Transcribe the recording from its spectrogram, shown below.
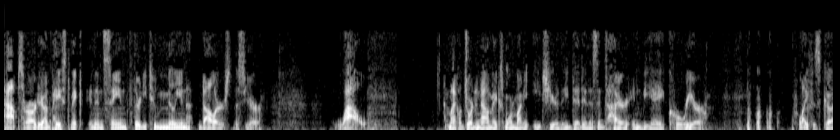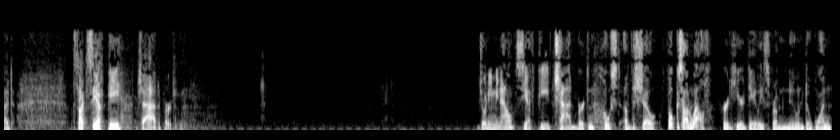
apps are already on pace to make an insane $32 million this year. Wow. Michael Jordan now makes more money each year than he did in his entire NBA career. Life is good. Let's talk to CFP Chad Burton. Joining me now, CFP Chad Burton, host of the show Focus on Wealth, heard here dailies from noon to 1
